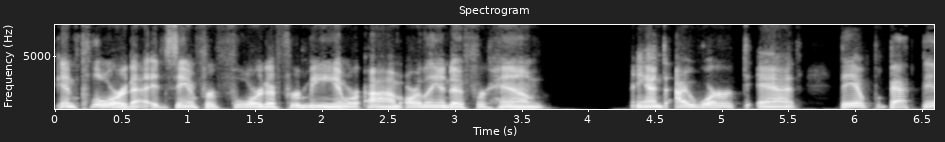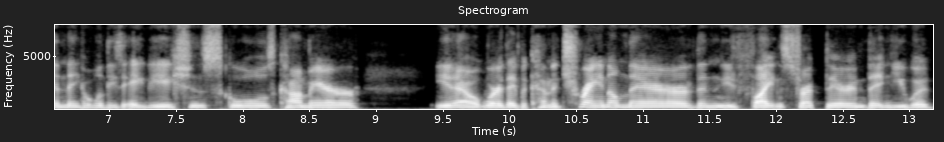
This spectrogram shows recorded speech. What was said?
in Florida, in Sanford, Florida, for me, or um, Orlando for him, and I worked at they back then they had all these aviation schools, Comair, you know, where they would kind of train them there. Then you'd flight instruct there, and then you would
